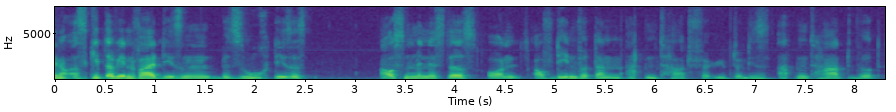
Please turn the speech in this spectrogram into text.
Genau, also es gibt auf jeden Fall diesen Besuch dieses Außenministers und auf den wird dann ein Attentat verübt. Und dieses Attentat wird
